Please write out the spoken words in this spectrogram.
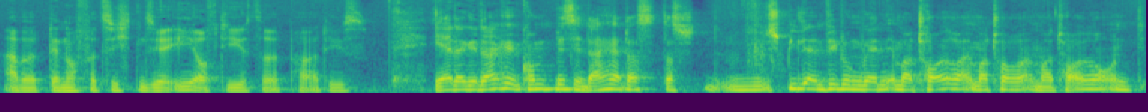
aber dennoch verzichten sie ja eh auf die Third Parties. Ja, der Gedanke kommt ein bisschen daher, dass, dass Spieleentwicklungen werden immer teurer, immer teurer, immer teurer und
